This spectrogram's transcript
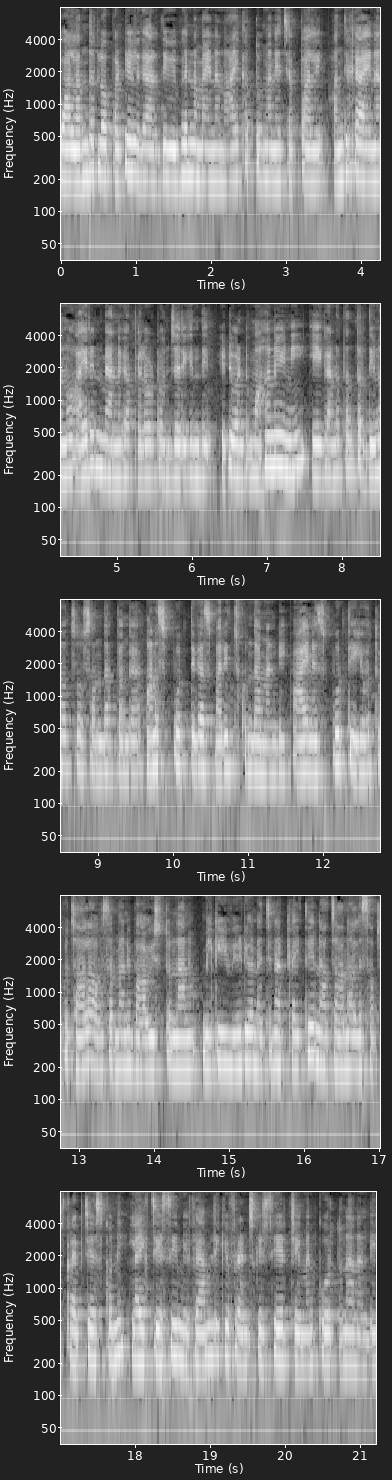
వాళ్ళందరిలో పటేల్ గారిది విభిన్నమైన నాయకత్వం అనే చెప్పాలి. అందుకే ఆయనను ఐరన్ మ్యాన్గా పిలవటం జరిగింది. ఇటువంటి మహనీయుని ఈ గణతంత్ర దినోత్సవ సందర్భంగా మనస్ఫూర్తిగా స్మరించుకుందామండి. ఆయన స్ఫూర్తి యువతకు చాలా అవసరమని భావిస్తున్నాను. మీకు ఈ వీడియో నచ్చినట్లయితే నా ఛానల్ని సబ్స్క్రైబ్ చేసుకుని లైక్ చేసి మీ ఫ్యామిలీకి ఫ్రెండ్స్కి షేర్ చేయమని కోరుతున్నానండి.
